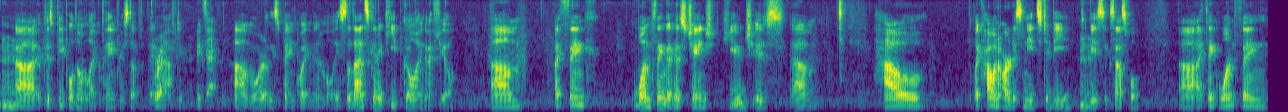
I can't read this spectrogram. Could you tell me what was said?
because people don't like paying for stuff that they don't Right. have to, Exactly. um, or at least paying quite minimally. So that's going to keep going, I feel. Um, I think one thing that has changed huge is um, how, like, how an artist needs to be to be successful. Uh, I think one thing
